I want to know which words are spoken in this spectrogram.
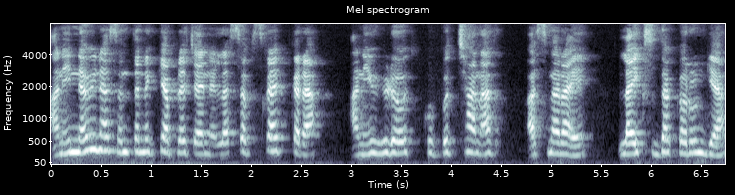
आणि नवीन असेल तर नक्की आपल्या चॅनलला सबस्क्राईब करा. आणि व्हिडिओ खूपच छान असणार आहे. लाईक सुद्धा करून घ्या.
